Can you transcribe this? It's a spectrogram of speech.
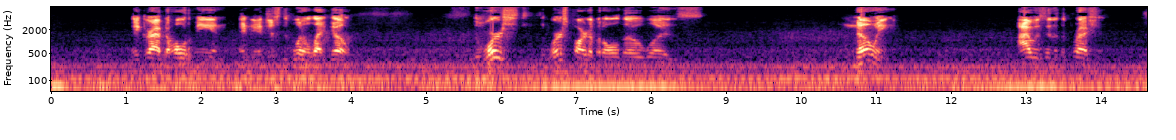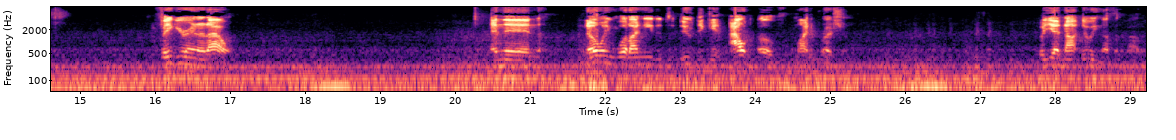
it grabbed a hold of me and, and it just wouldn't let go. The worst the worst part of it all though was knowing I was in a depression. Figuring it out and then knowing what I needed to do to get out of my depression, but yet not doing nothing about it.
